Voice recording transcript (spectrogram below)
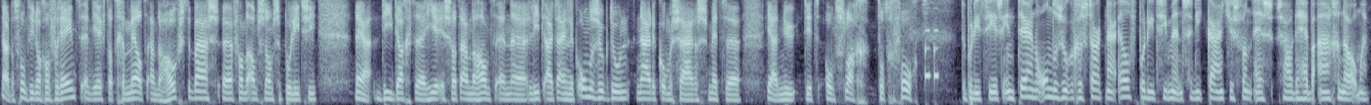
Nou, dat vond hij nogal vreemd en die heeft dat gemeld aan de hoogste baas uh, van de Amsterdamse politie. Nou ja, die dacht uh, hier is wat aan de hand en liet uiteindelijk onderzoek doen naar de commissaris met ja, nu dit ontslag tot gevolg. De politie is interne onderzoeken gestart naar elf politiemensen die kaartjes van S zouden hebben aangenomen.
